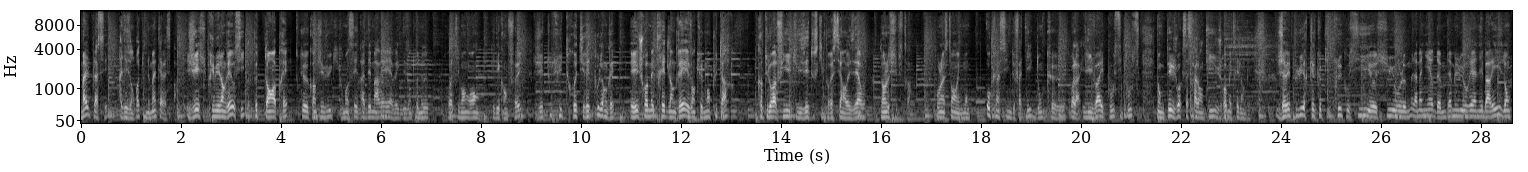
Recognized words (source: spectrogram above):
mal placés à des endroits qui ne m'intéressent pas. J'ai supprimé l'engrais aussi, peu de temps après, parce que quand j'ai vu qu'il commençait à démarrer avec des entre-nœuds relativement grands et des grandes feuilles, j'ai tout de suite retiré tout l'engrais et je remettrai de l'engrais éventuellement plus tard, quand il aura fini d'utiliser tout ce qui peut rester en réserve dans le substrat. Pour l'instant, il ne manque aucun signe de fatigue, donc euh, voilà, il y va, il pousse, il pousse. Donc dès que je vois que ça se ralentit, je remettrai l'engrais. J'avais pu lire quelques petits trucs aussi euh, sur la manière d'améliorer un nébari, donc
